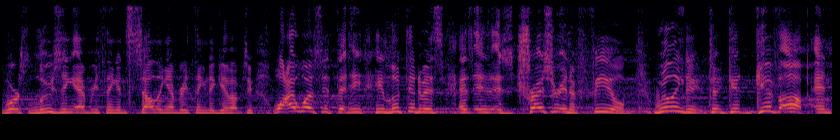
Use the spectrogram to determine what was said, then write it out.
worth losing everything and selling everything to give up to? Why was it that he, he looked at him as, as, as treasure in a field, willing to, to get, give up and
